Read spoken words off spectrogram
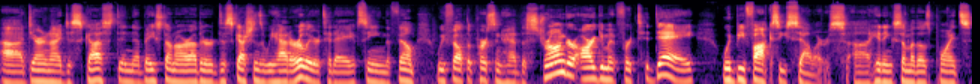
Uh, Darren and I discussed, and uh, based on our other discussions we had earlier today, of seeing the film, we felt the person who had the stronger argument for today would be Foxy Sellers, uh, hitting some of those points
